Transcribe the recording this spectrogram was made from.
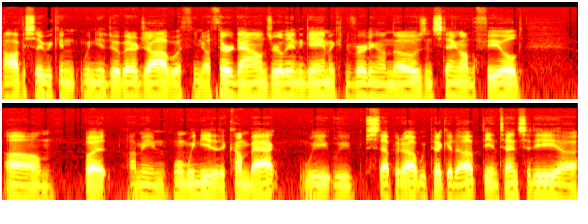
obviously, we can we need to do a better job with you know third downs early in the game and converting on those and staying on the field. Um, but I mean, when we needed to come back, we we step it up, we pick it up, the intensity. Uh,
